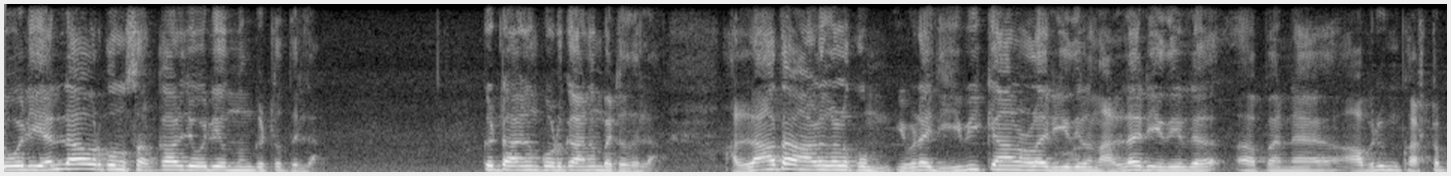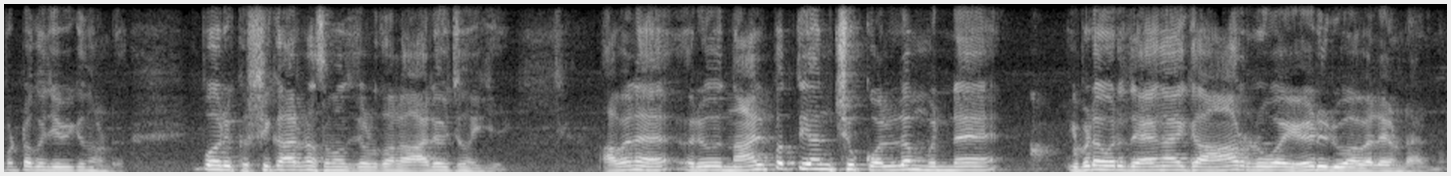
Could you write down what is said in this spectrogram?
ജോലി എല്ലാവർക്കൊന്നും സർക്കാർ ജോലിയൊന്നും കിട്ടത്തില്ല. കിട്ടാനും കൊടുക്കാനും പറ്റത്തില്ല. അല്ലാത്ത ആളുകൾക്കും ഇവിടെ ജീവിക്കാനുള്ള രീതിയിൽ നല്ല രീതിയിൽ പിന്നെ അവരും കഷ്ടപ്പെട്ടൊക്കെ ജീവിക്കുന്നുണ്ട്. ഇപ്പോൾ ഒരു കൃഷിക്കാരനെ സംബന്ധിച്ചിടത്തോളം ആലോചിച്ച് നോക്കി അവന് ഒരു നാൽപ്പത്തി അഞ്ച് കൊല്ലം മുന്നേ ഇവിടെ ഒരു തേങ്ങയ്ക്ക് ആറ് രൂപ ഏഴ് രൂപ വിലയുണ്ടായിരുന്നു.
